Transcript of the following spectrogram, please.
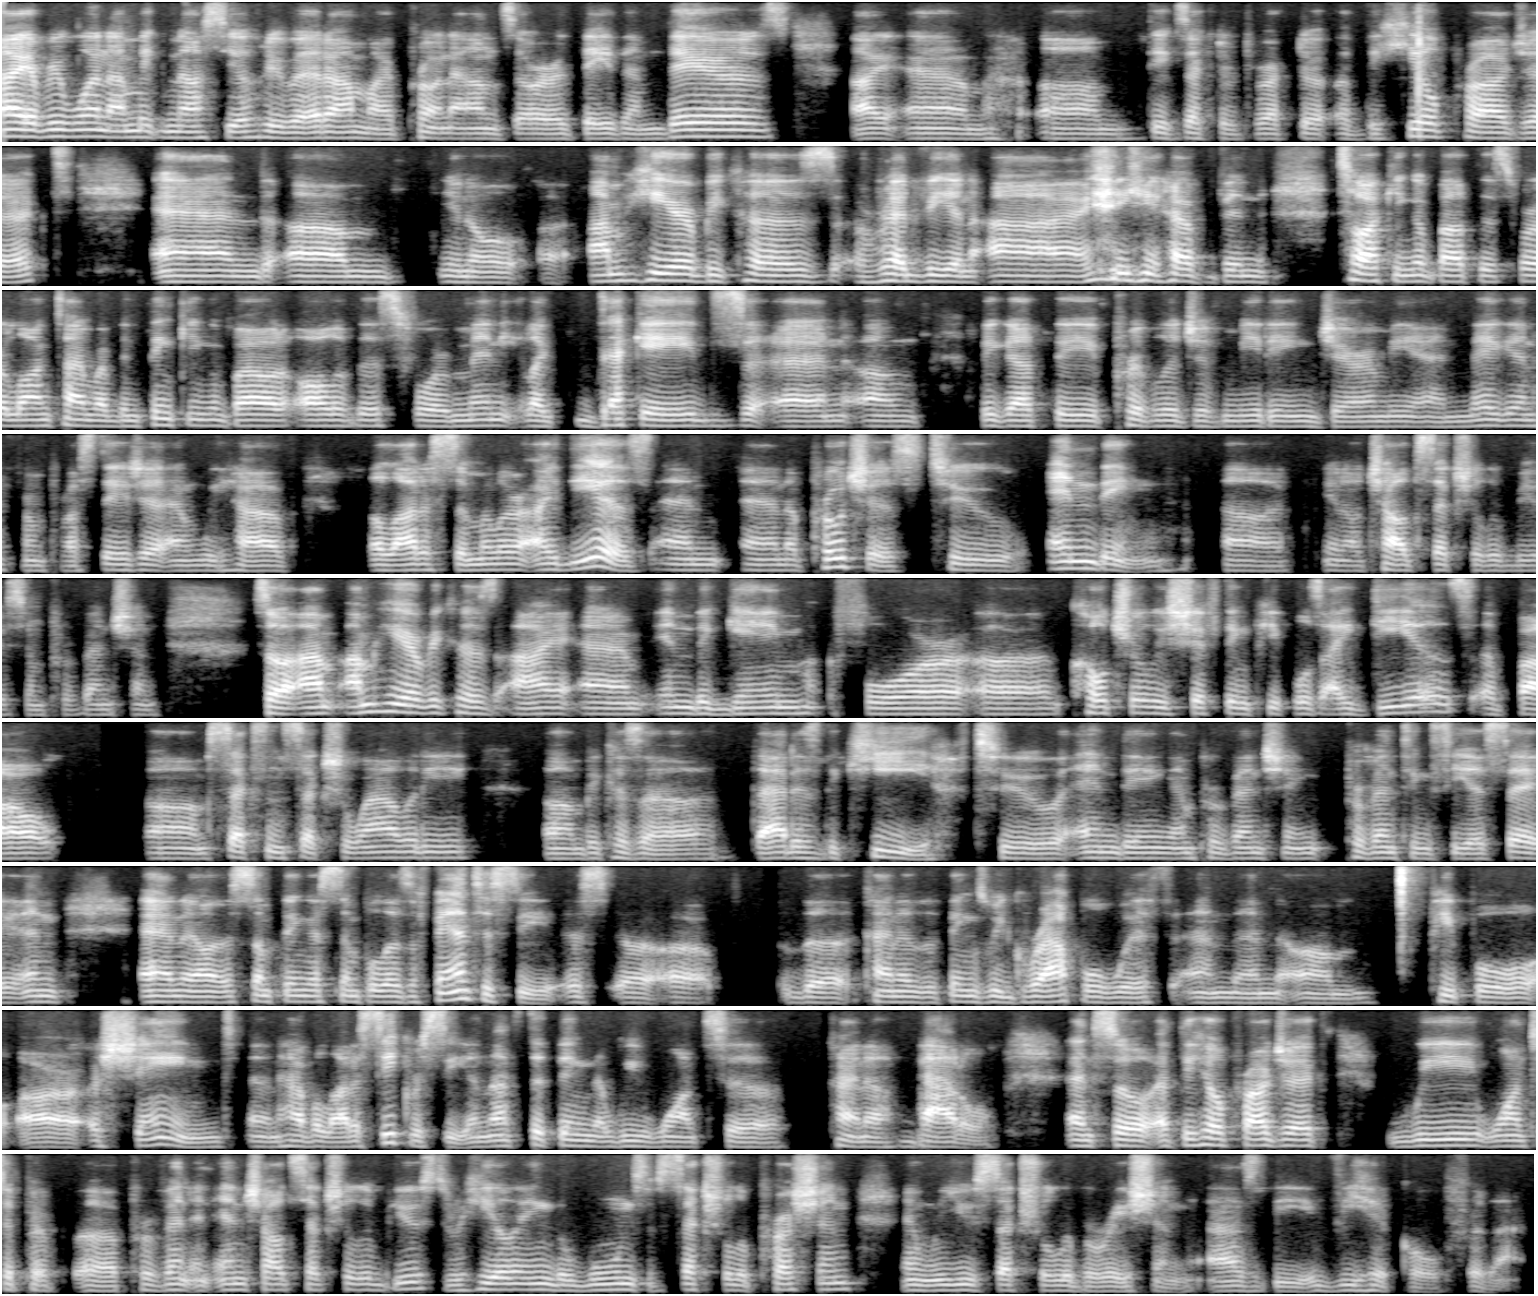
Hi, everyone. I'm Ignacio Rivera. My pronouns are they, them, theirs. I am um, the executive director of the HEAL Project. And, um, you know, uh, I'm here because Redvi and I have been talking about this for a long time. I've been thinking about all of this for many, like decades. And um, we got the privilege of meeting Jeremy and Megan from Prostasia, and we have a lot of similar ideas and, and approaches to ending, uh, you know, child sexual abuse and prevention. So I'm, I'm here because I am in the game for uh, culturally shifting people's ideas about um, sex and sexuality, um, because uh, that is the key to ending and preventing preventing CSA. And and uh, something as simple as a fantasy is uh, uh, the kind of the things we grapple with, and then um, people are ashamed and have a lot of secrecy, and that's the thing that we want to kind of battle. And so at the HEAL Project, we want to pre uh, prevent and end child sexual abuse through healing the wounds of sexual oppression, and we use sexual liberation as the vehicle for that.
